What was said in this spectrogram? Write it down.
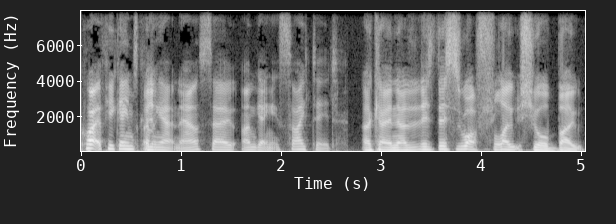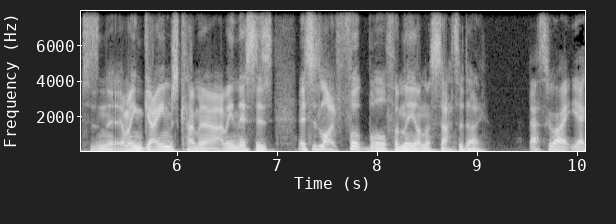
Quite a few games coming out now, so I'm getting excited. Okay, now this this is what floats your boat, isn't it? I mean, games coming out. I mean, this is this is like football for me on a Saturday. That's right. Yeah,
